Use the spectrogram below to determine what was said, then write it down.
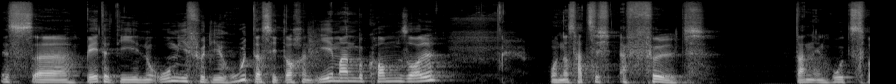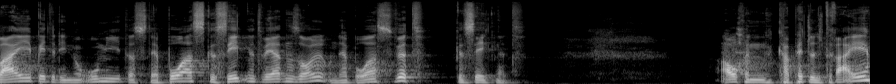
ist, äh, betet die Noomi für die Ruth, dass sie doch einen Ehemann bekommen soll. Und das hat sich erfüllt. Dann in Ruth 2 betet die Noomi, dass der Boas gesegnet werden soll und der Boas wird gesegnet. Auch in Kapitel 3,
